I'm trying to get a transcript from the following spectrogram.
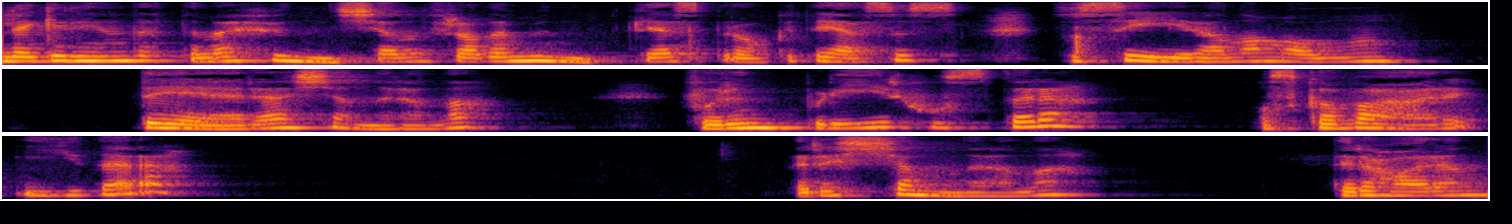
legger inn dette med hunnkjønn fra det muntlige språket til Jesus, så sier han om ånden dere kjenner henne, for hun blir hos dere og skal være i dere. Dere kjenner henne. Dere har en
